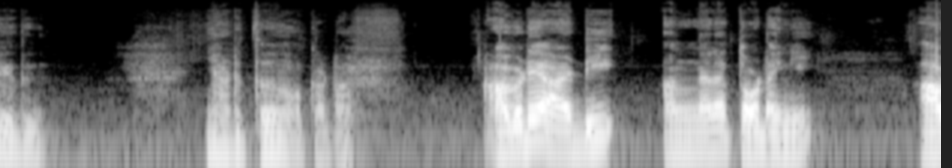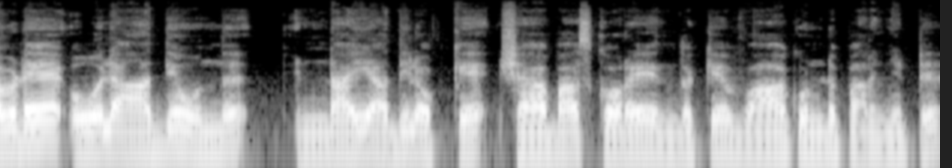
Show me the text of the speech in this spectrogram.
ഇത്? ഞാൻ അടുത്തത് നോക്കട്ടോ. അവിടെ അടി അങ്ങനെ തുടങ്ങി. അവിടെ ഓല ആദ്യം ഒന്ന് ഉണ്ടായി. അതിലൊക്കെ ഷാബാസ് കുറേ എന്തൊക്കെ വാ കൊണ്ട് പറഞ്ഞിട്ട്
